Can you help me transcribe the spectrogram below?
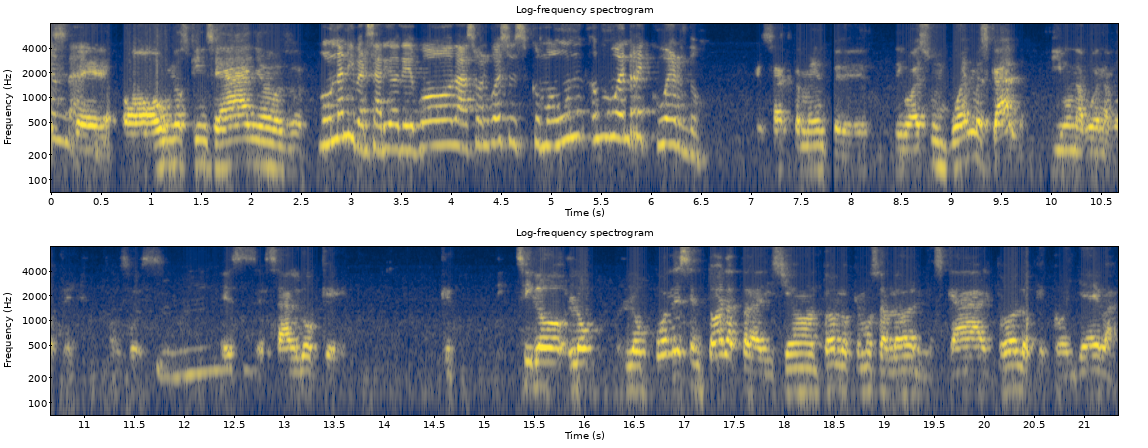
Este, o unos 15 años. O un aniversario de bodas o algo eso, es como un, un buen recuerdo. Exactamente. Digo, es un buen mezcal y una buena botella. Entonces, mm. es, es, algo que, que si lo, lo, lo, pones en toda la tradición, todo lo que hemos hablado del mezcal, todo lo que conlleva,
